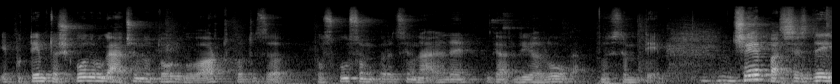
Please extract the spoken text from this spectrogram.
je potem težko drugače na to odgovoriti, kot z poskusom racionalnega dialoga v vsem tem. Če pa se zdaj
